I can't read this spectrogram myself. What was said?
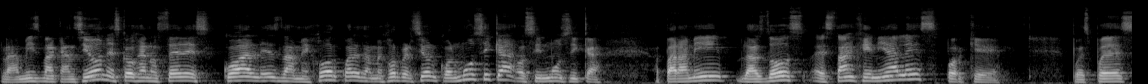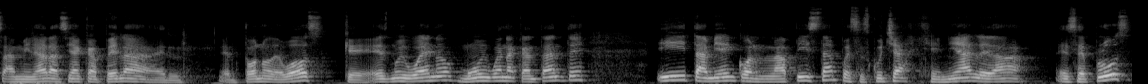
La misma canción, escojan ustedes cuál es la mejor, cuál es la mejor versión, con música o sin música. Para mí las dos están geniales porque pues puedes admirar así a capela el, el tono de voz que es muy bueno, muy buena cantante y también con la pista pues se escucha genial, le da ese plus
